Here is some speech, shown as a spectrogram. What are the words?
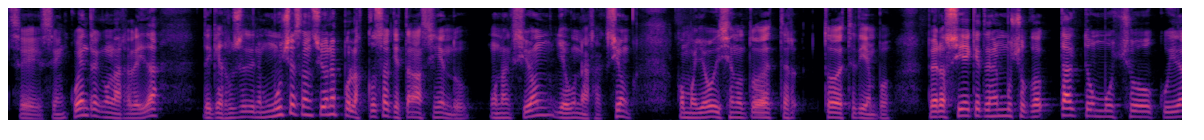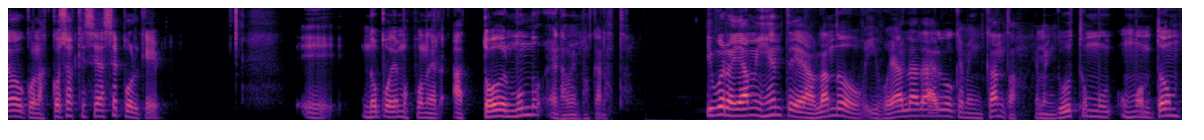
Se, se encuentren con la realidad de que Rusia tiene muchas sanciones por las cosas que están haciendo. Una acción lleva una reacción, como llevo diciendo todo este, todo este tiempo. Pero sí hay que tener mucho contacto, mucho cuidado con las cosas que se hace porque eh, no podemos poner a todo el mundo en la misma canasta. Y bueno, ya mi gente, hablando, y voy a hablar de algo que me encanta, que me gusta un, montón.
